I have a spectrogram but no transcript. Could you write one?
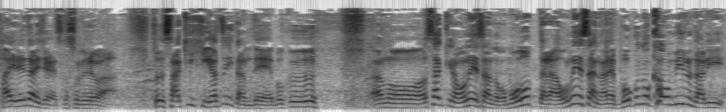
入れないじゃないですか、それでは。それさっき気がついたんで、僕、あのさっきのお姉さんとこ戻ったら、お姉さんがね、僕の顔見るなり、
